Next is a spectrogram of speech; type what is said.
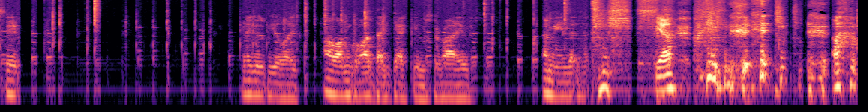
See, niggas be like, "Oh, I'm glad that Geku survived." I mean, that. Yeah? Um,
